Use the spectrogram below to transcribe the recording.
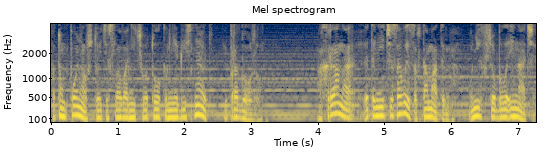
Потом понял, что эти слова ничего толком не объясняют, и продолжил. Охрана — это не часовые с автоматами, у них все было иначе.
